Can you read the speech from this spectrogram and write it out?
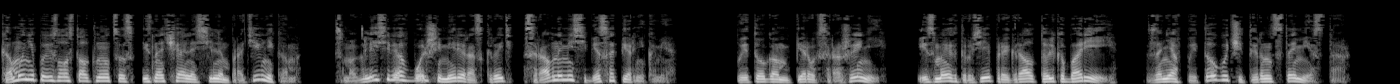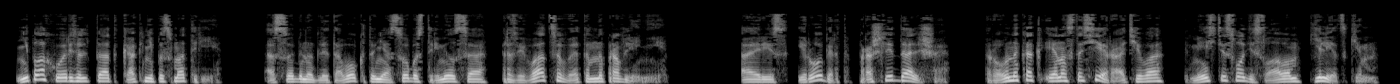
Кому не повезло столкнуться с изначально сильным противником, смогли себя в большей мере раскрыть с равными себе соперниками. По итогам первых сражений из моих друзей проиграл только Борей, заняв по итогу 14 место. Неплохой результат, как ни посмотри, особенно для того, кто не особо стремился развиваться в этом направлении. Айрис и Роберт прошли дальше, ровно как и Анастасия Ратьева вместе с Владиславом Елецким.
